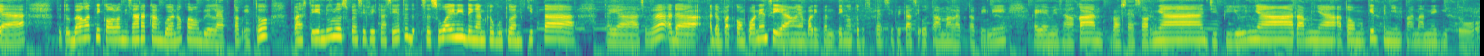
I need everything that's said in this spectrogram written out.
ya. Betul banget nih kalau misalnya rekan buana kalau beli laptop itu pastiin dulu spesifikasinya itu sesuai nih dengan kebutuhan kita. Kayak sebenarnya ada ada empat komponen sih yang yang paling penting untuk spesifikasi utama laptop ini. Kayak misalkan prosesornya, GPU-nya, RAM-nya atau mungkin penyimpanannya gitu.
